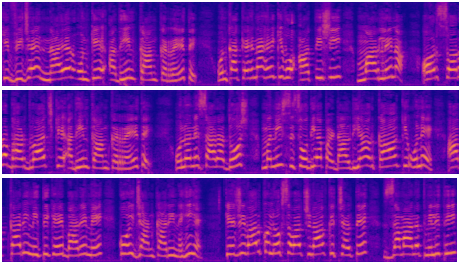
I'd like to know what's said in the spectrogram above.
कि विजय नायर उनके अधीन काम कर रहे थे। उनका कहना है कि वो आतिशी मारलेना और सौरभ भारद्वाज के अधीन काम कर रहे थे। उन्होंने सारा दोष मनीष सिसोदिया पर डाल दिया और कहा कि उन्हें आबकारी नीति के बारे में कोई जानकारी नहीं है। केजरीवाल को लोकसभा चुनाव के चलते जमानत मिली थी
